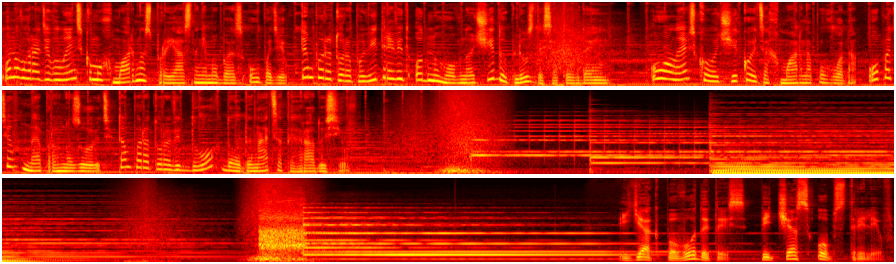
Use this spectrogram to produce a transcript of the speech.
У Новограді Волинському хмарно з проясненнями без опадів. Температура повітря від 1 вночі до плюс 10 в день. У Олевську очікується хмарна погода. Опадів не прогнозують. Температура від 2 до 11 градусів. Як поводитись під час обстрілів?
